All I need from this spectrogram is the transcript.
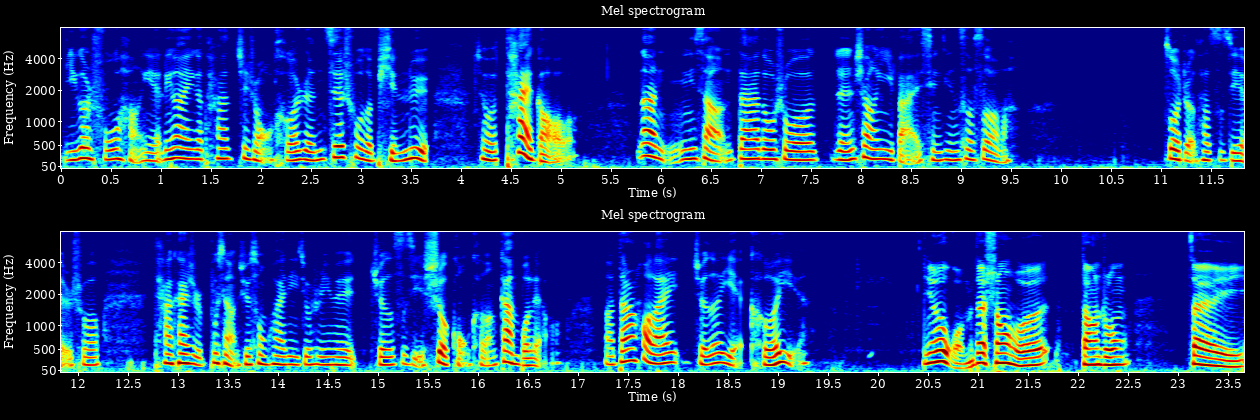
一个是服务行业，另外一个他这种和人接触的频率就太高了。那你想，大家都说人上一百，形形色色嘛。作者他自己也是说，他开始不想去送快递，就是因为觉得自己社恐，可能干不了啊。当然后来觉得也可以，因为我们在生活当中，在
